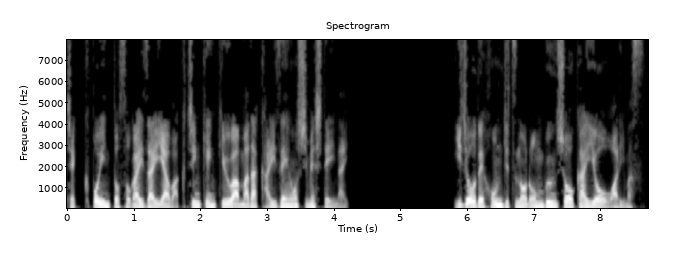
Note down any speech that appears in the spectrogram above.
チェックポイント阻害剤やワクチン研究はまだ改善を示していない。以上で本日の論文紹介を終わります。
